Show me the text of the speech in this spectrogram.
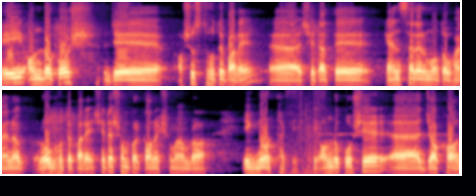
এই অন্ডকোষ যে অসুস্থ হতে পারে সেটাতে ক্যান্সারের মতো ভয়ানক রোগ হতে পারে, সেটা সম্পর্কে অনেক সময় আমরা ইগনোর থাকি। এই অন্ডকোষে যখন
